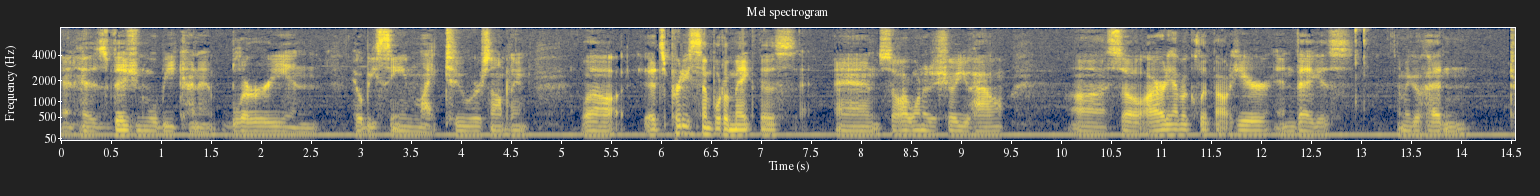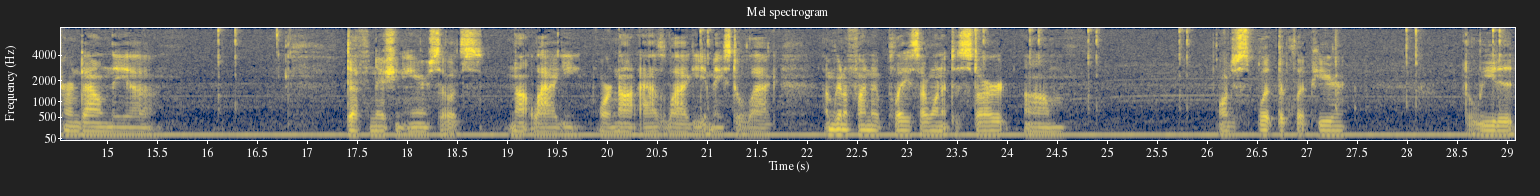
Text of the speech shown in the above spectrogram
and his vision will be kind of blurry and he'll be seeing like two or something. Well, it's pretty simple to make this and so I wanted to show you how. Uh, so I already have a clip out here in Vegas. Let me go ahead and turn down the uh, definition here so it's not laggy or not as laggy it may still lag I'm gonna find a place I want it to start um, I'll just split the clip here delete it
